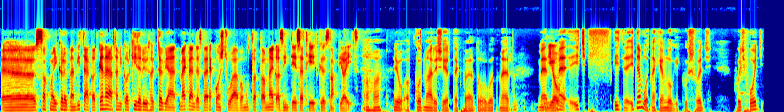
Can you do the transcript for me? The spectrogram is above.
ö, szakmai körökben vitákat generált, amikor kiderült, hogy több jelenet megrendezve, rekonstruálva mutatta meg az intézet hétköznapjait. Aha, jó, akkor már is értek pár dolgot, mert, mert, Jó. mert így, így, így nem volt nekem logikus, hogy hogy, hogy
